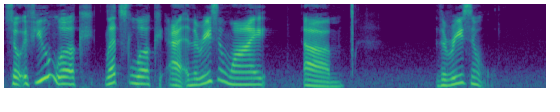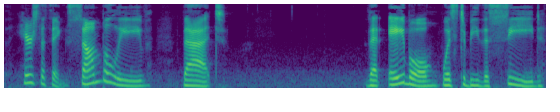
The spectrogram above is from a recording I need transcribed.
so if you look, let's look at, and the reason why, um, the reason here's the thing some believe that that Abel was to be the seed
